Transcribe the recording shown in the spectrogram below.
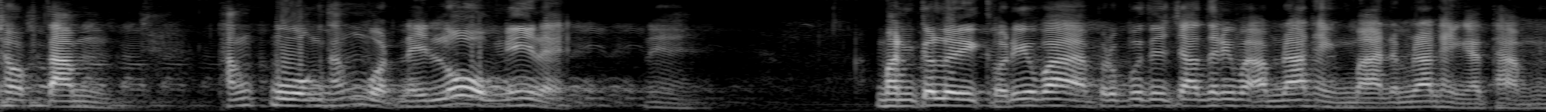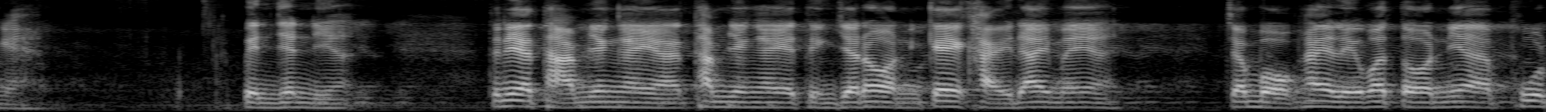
ชอบธรรมทั้งปวงทั้งหมดในโลกนี่แหละนี่มันก็เลยเขาเรียกว่าพระพุทธเจ้าท่าเรียกว่าอำนาจแห่งมารอำนาจแห่งอธรรมไงเป็นเช่นนี้ทีนี้ถามยังไงอะทำยังไงถึงจะรอดแก้ไขได้ไหมจะบอกให้เลยว่าตอนเนี้ยพูด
